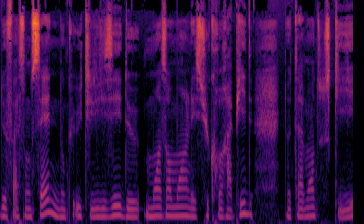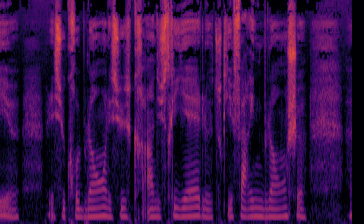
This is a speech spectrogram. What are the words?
de façon saine. Donc utilisez de moins en moins les sucres rapides, notamment tout ce qui est les sucres blancs, les sucres industriels, tout ce qui est farine blanche. Euh,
